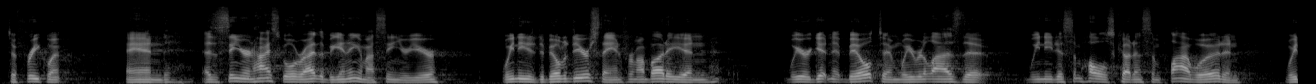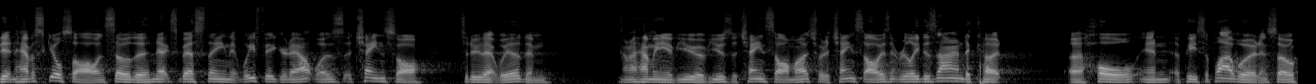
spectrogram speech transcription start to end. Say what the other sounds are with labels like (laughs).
to frequent. And as a senior in high school, right at the beginning of my senior year, we needed to build a deer stand for my buddy, and we were getting it built, and we realized that we needed some holes cut in some plywood, and we didn't have a skill saw. And so the next best thing that we figured out was a chainsaw to do that with. And I don't know how many of you have used a chainsaw much, but a chainsaw isn't really designed to cut a hole in a piece of plywood. And so,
